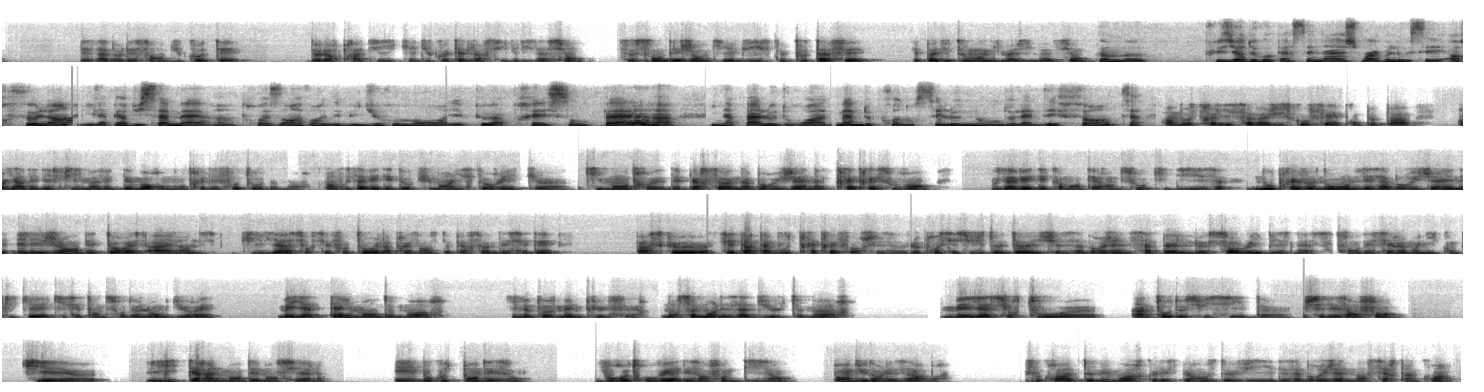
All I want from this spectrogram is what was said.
les adolescents du côté de leur pratique et du côté de leur civilisation. Ce sont des gens qui existent tout à fait. C'est pas du tout mon imagination. Comme euh, Plusieurs de vos personnages, Marvelous est orphelin. Il a perdu sa mère hein, trois ans avant le début du roman et peu après son père. Il n'a pas le droit même de prononcer le nom de la défunte. En Australie, ça va jusqu'au fait qu'on ne peut pas regarder des films avec des morts ou montrer des photos de morts. Quand vous avez des documents historiques euh, qui montrent des personnes aborigènes, très très souvent, vous avez des commentaires en dessous qui disent Nous prévenons les aborigènes et les gens des Torres Islands qu'il y a sur ces photos la présence de personnes décédées parce que c'est un tabou très très fort chez eux. Le processus de deuil chez les aborigènes s'appelle le sorry business. Ce sont des cérémonies compliquées qui s'étendent sur de longues durées, mais il y a tellement de morts qu'ils ne peuvent même plus le faire. Non seulement les adultes meurent, mais il y a surtout euh, un taux de suicide chez les enfants qui est euh, littéralement démentiel et beaucoup de pendaisons. Vous retrouvez des enfants de 10 ans pendus dans les arbres. Je crois de mémoire que l'espérance de vie des aborigènes dans certains coins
